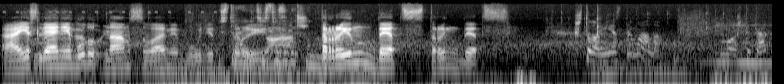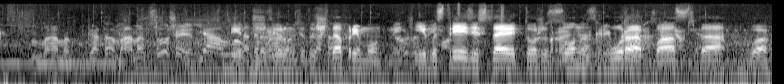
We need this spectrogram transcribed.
А если они будут, нам с вами будет завершено. трындец, трындец. Что, места мало? Может и так? Мамонт готов. Мамонт слушает. Я Окей, надо развернуть этот штаб ремонтный Нужен и быстрее здесь ставить тоже Броня зоны сбора поставок.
